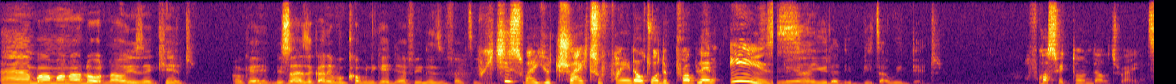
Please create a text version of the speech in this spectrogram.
Eh, but I'm an adult now. He's a kid. Okay? Besides, they can't even communicate their feelings effectively. Which is why you try to find out what the problem is. Me and you that they beat, are we dead? Of course, we turned out right.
